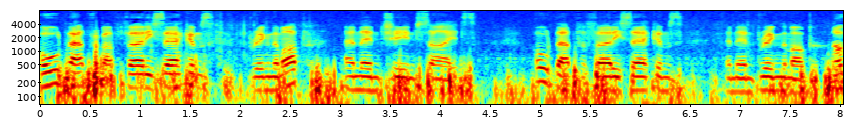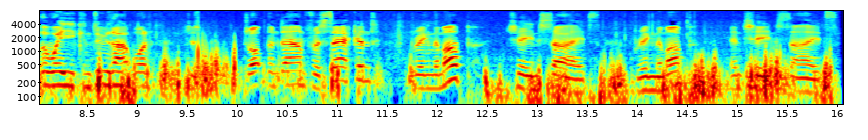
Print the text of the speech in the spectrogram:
hold that for about 30 seconds, bring them up, and then change sides. Hold that for 30 seconds, and then bring them up. Another way you can do that one, just drop them down for a second, bring them up, change sides, bring them up, and change sides.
